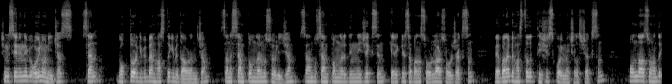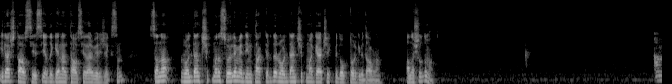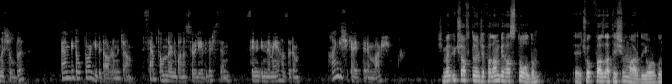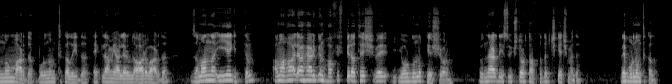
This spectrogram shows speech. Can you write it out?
Şimdi seninle bir oyun oynayacağız. Sen doktor gibi ben hasta gibi davranacağım. Sana semptomlarımı söyleyeceğim. Sen bu semptomları dinleyeceksin. Gerekirse bana sorular soracaksın. Ve bana bir hastalık teşhis koymaya çalışacaksın. Ondan sonra da ilaç tavsiyesi ya da genel tavsiyeler vereceksin. Sana rolden çıkmanı söylemediğim takdirde rolden çıkma gerçek bir doktor gibi davran. Anlaşıldı mı? Anlaşıldı. Ben bir doktor gibi davranacağım. Semptomlarını bana söyleyebilirsin. Seni dinlemeye hazırım. Hangi şikayetlerin var? Şimdi ben 3 hafta önce falan bir hasta oldum. Ee, çok fazla ateşim vardı, yorgunluğum vardı, burnum tıkalıydı, eklem yerlerimde ağrı vardı. Zamanla iyiye gittim ama hala her gün hafif bir ateş ve yorgunluk yaşıyorum. Bu neredeyse 3-4 haftadır hiç geçmedi. Ve burnum tıkalı.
